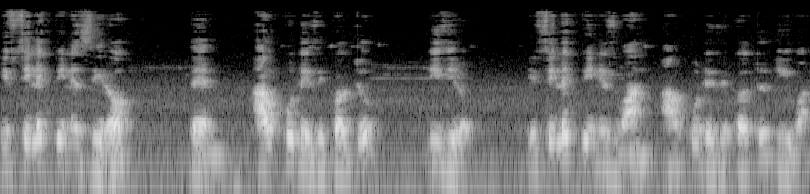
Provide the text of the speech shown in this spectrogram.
if select pin is 0, then output is equal to D0. If select pin is 1, output is equal to D1.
